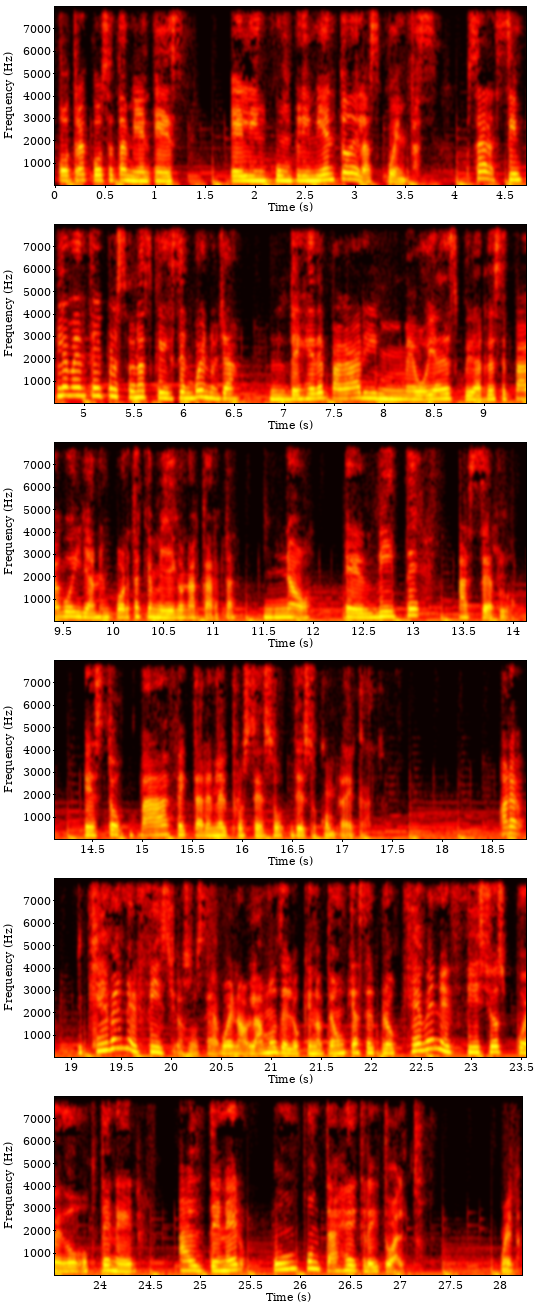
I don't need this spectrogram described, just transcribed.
otra cosa también es el incumplimiento de las cuentas. O sea, simplemente hay personas que dicen, bueno, ya, dejé de pagar y me voy a descuidar de ese pago y ya no importa que me llegue una carta. No, evite hacerlo. Esto va a afectar en el proceso de su compra de casa. Ahora, ¿qué beneficios? O sea, bueno, hablamos de lo que no tengo que hacer, pero ¿qué beneficios puedo obtener al tener un puntaje de crédito alto? Bueno,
